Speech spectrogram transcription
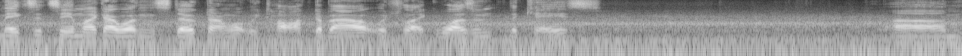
Makes it seem like I wasn't stoked on what we talked about, which like wasn't the case. Um,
